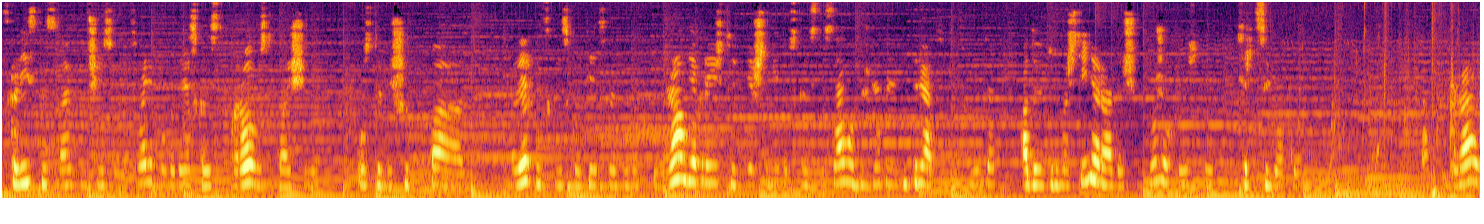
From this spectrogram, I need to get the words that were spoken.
Скалистые слайм получили свое название благодаря скалистым коровам, выступающим острыми шипами. Поверхность склизкого тельца глубоких минерал, где ограниченный внешний вид скалистый слайм убежденный вегетарианцев, а дают предпочтение радующему тоже хрустную сердцевеку. Так, убираю,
